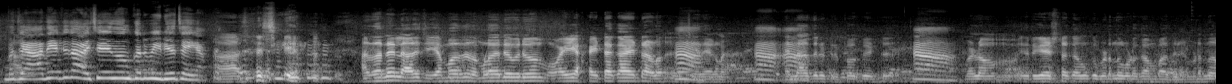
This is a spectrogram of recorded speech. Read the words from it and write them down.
അപ്പൊ ജാതിയൊക്കെ കാഴ്ച ചെയ്യുന്ന നമുക്കൊരു വീഡിയോ ചെയ്യാം. അത് ചെയ്യാൻ തന്നെയല്ല അത് അത് നമ്മളൊരു ഒരു ഹൈടെക് ആയിട്ടാണ് ചെയ്തേക്കണേ. എല്ലാത്തിനും ട്രിപ്പൊക്കെ ഇട്ട് വെള്ളം ഇറിഗേഷൻ ഒക്കെ നമുക്ക് ഇവിടുന്ന് കൊടുക്കാൻ പാകത്തിന്. ഇവിടുന്ന്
